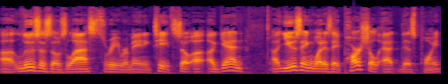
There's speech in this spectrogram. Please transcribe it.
uh, loses those last three remaining teeth. So uh, again, uh, using what is a partial at this point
